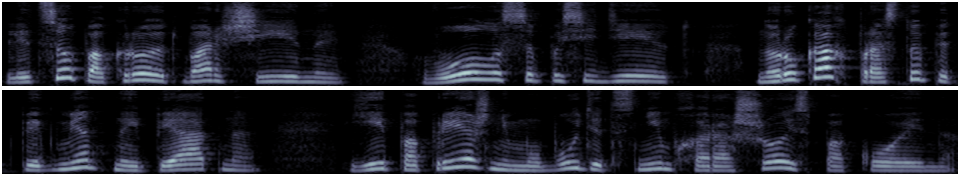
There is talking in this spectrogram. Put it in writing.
лицо покроют морщины, волосы поседеют, на руках проступят пигментные пятна, ей по-прежнему будет с ним хорошо и спокойно,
